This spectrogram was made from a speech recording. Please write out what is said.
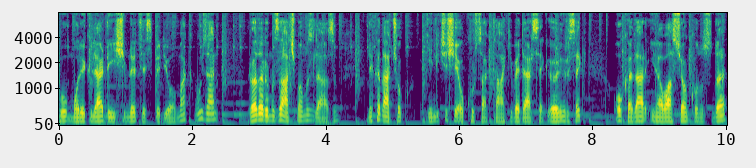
bu moleküler değişimleri tespit ediyor olmak. Bu yüzden radarımızı açmamız lazım. Ne kadar çok yenilikçi şey okursak, takip edersek, öğrenirsek o kadar inovasyon konusunda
